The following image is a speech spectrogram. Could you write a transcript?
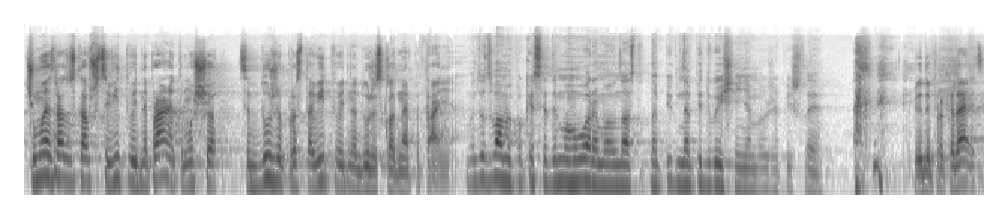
чому я зразу сказав, що це відповідь неправильна? Тому що це дуже проста відповідь на дуже складне питання. ми тут з вами поки сидимо, говоримо. У нас тут на на підвищення ми вже пішли. Люди прокидаються.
